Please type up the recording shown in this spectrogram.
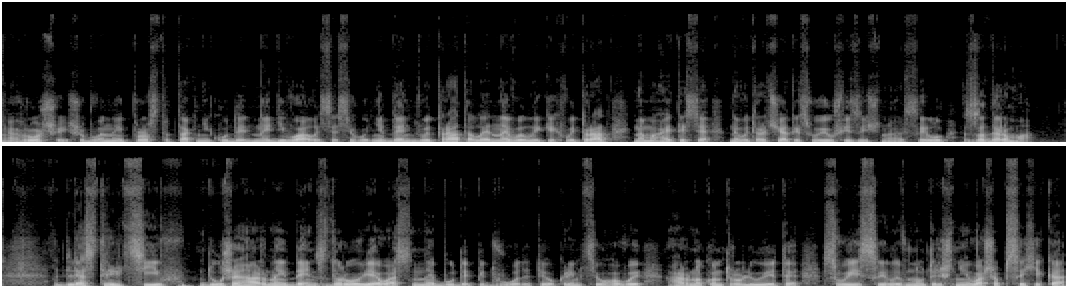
грошей, щоб вони просто так нікуди не дівалися. Сьогодні день витрат, але невеликих витрат. Намагайтеся не витрачати свою фізичну силу задарма. Для стрільців дуже гарний день. Здоров'я вас не буде підводити. Окрім цього, ви гарно контролюєте свої сили внутрішні. Ваша психіка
